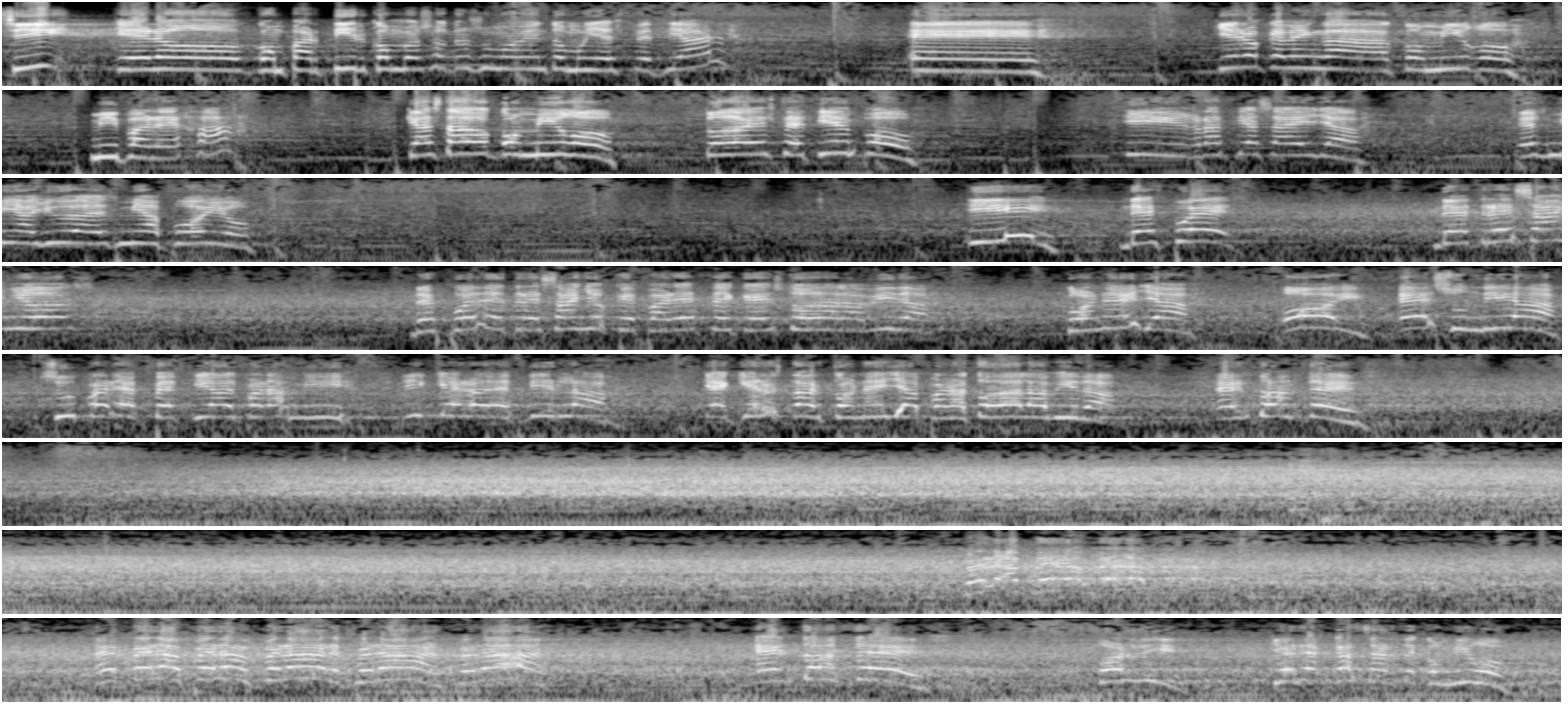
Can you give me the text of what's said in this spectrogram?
Sí, quiero compartir con vosotros un momento muy especial. Eh, quiero que venga conmigo mi pareja, que ha estado conmigo todo este tiempo y gracias a ella es mi ayuda, es mi apoyo. Y después de tres años, después de tres años que parece que es toda la vida, con ella hoy es un día súper especial para mí y quiero decirla que quiero estar con ella para toda la vida. Entonces, Espera, espera, espera, espera. Espera, espera, esperar, esperar, esperar. Jordi, ¿quieres casarte conmigo?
